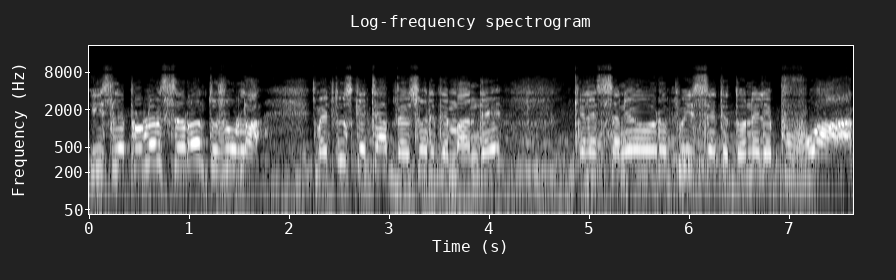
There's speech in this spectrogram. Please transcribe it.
Les problèmes seront toujours là. Mais tout ce que tu as besoin de demander, que le Seigneur puisse te donner le pouvoir.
